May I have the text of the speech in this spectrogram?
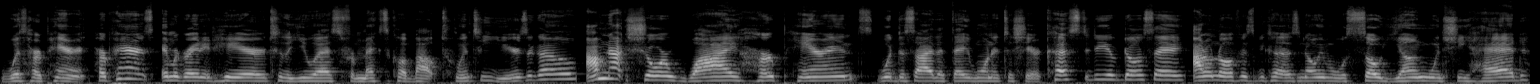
with her parents. Her parents immigrated here to the U.S. from Mexico about 20 years ago. I'm not sure why her parents would decide that they wanted to share custody of Dulce. I don't know if it's because Noema was so young when she had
